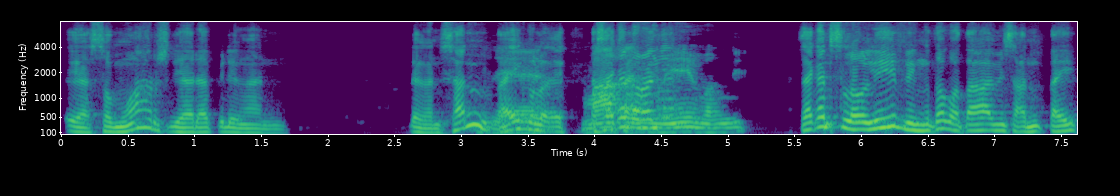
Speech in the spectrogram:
ya semua harus dihadapi dengan dengan santai. Ya, Kalau eh, saya kan orangnya, memang di. Saya kan slow living tuh kota kami santai.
